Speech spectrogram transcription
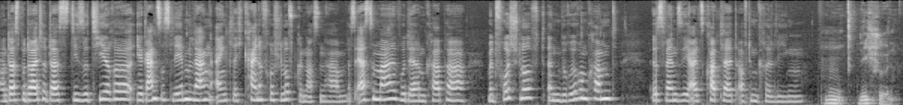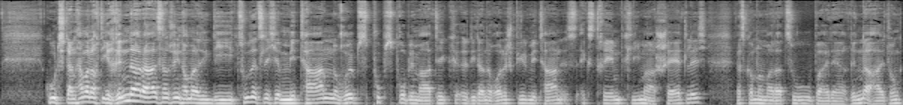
Und das bedeutet, dass diese Tiere ihr ganzes Leben lang eigentlich keine frische Luft genossen haben. Das erste Mal, wo deren Körper mit Frischluft in Berührung kommt, ist, wenn sie als Kotelett auf dem Grill liegen. Hm, nicht schön. Gut, dann haben wir noch die Rinder. Da ist natürlich nochmal die, die zusätzliche Methan-Rülps-Pups-Problematik, äh, die da eine Rolle spielt. Methan ist extrem klimaschädlich. Das kommt nochmal dazu bei der Rinderhaltung.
